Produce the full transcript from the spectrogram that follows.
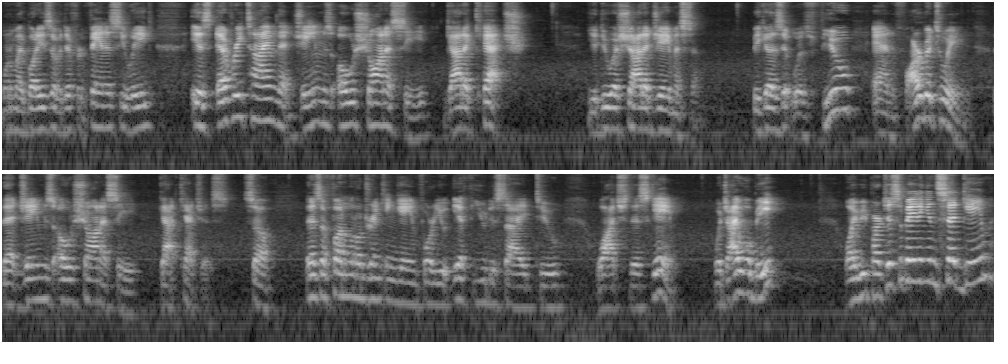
one of my buddies of a different fantasy league is every time that James O'Shaughnessy got a catch, you do a shot of Jameson. Because it was few and far between that James O'Shaughnessy got catches. So there's a fun little drinking game for you if you decide to watch this game, which I will be. Will I be participating in said game?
